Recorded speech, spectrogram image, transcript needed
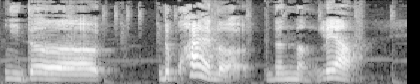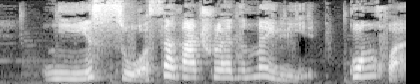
你的、你的快乐、你的能量。你所散发出来的魅力光环，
